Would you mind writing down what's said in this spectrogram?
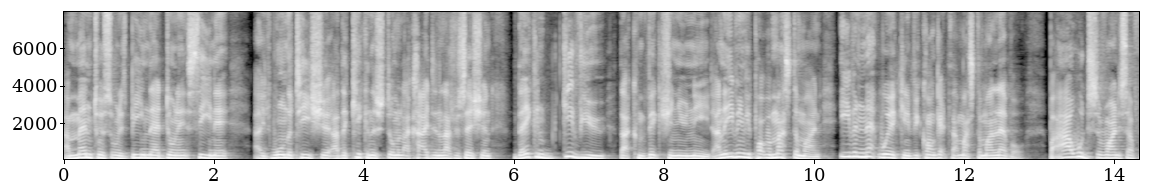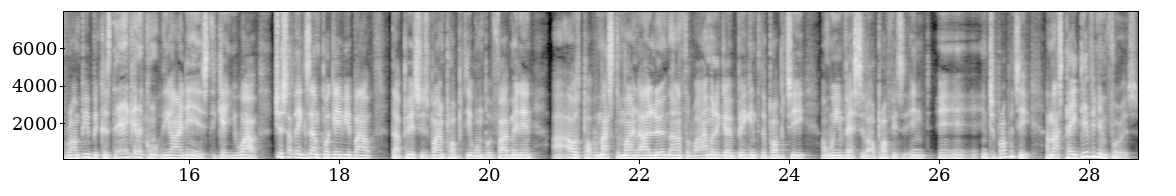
a mentor is someone who's been there done it seen it uh, has worn the t-shirt had the kick in the stomach like i did in the last recession they can give you that conviction you need. And even if you're part of a mastermind even networking if you can't get to that mastermind level but I would surround yourself around people because they're going to come up with the ideas to get you out. Just like the example I gave you about that person who's buying property at 1.5 million. I, I was part of a mastermind. I learned that I thought, right, I'm going to go big into the property and we invested a lot of profits in, in, into property. And that's paid dividend for us.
